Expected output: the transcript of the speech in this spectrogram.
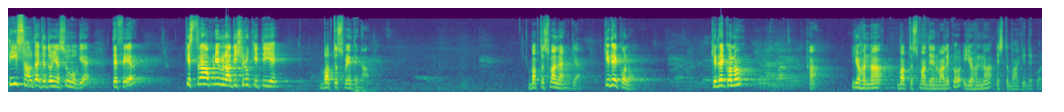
30 ਸਾਲ ਦਾ ਜਦੋਂ ਯਸੂ ਹੋ ਗਿਆ ਤੇ ਫਿਰ ਕਿਸ ਤਰ੍ਹਾਂ ਆਪਣੀ ਮਨਾਦੀ ਸ਼ੁਰੂ ਕੀਤੀ ਹੈ ਬਪਤਿਸਮੇ ਦੇ ਨਾਲ ਬਪਤਿਸਮਾ ਲੈਣ ਗਿਆ ਕਿਹਦੇ ਕੋਲੋਂ ਕਿਹਦੇ ਕੋਲੋਂ ਹਾਂ ਯੋਹੰਨਾ ਬਪਤਿਸਮਾ ਦੇਣ ਵਾਲੇ ਕੋ ਯੋਹੰਨਾ ਇਸਤਬਾਗੀ ਦੇ ਕੋਲ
